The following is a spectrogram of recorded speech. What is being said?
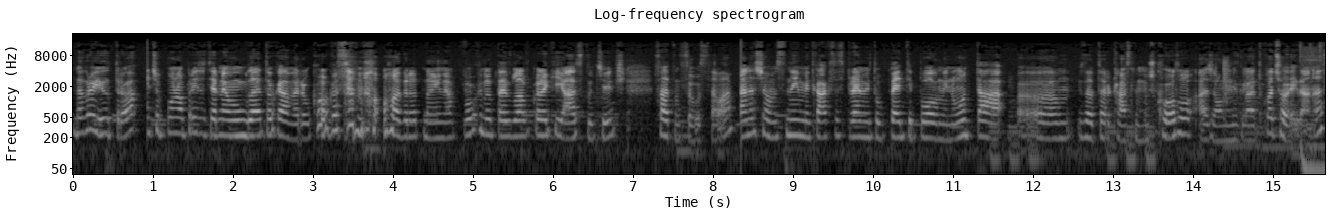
Dobro jutro. Neću puno pričati jer ne mogu gledati u kameru koliko sam odratna i napuhnuta. Izgledam ko neki jastučić. Sad sam se ustala. Danas ću vam snimiti kako se spremiti u pet i pol minuta. Um, zato jer kasnim u školu, a želim izgledati ko čovjek danas.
